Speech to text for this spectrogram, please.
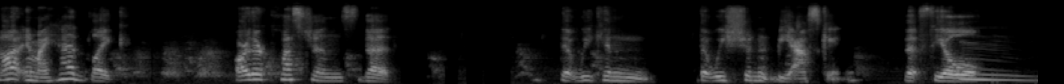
thought in my head like are there questions that that we can that we shouldn't be asking that feel mm.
